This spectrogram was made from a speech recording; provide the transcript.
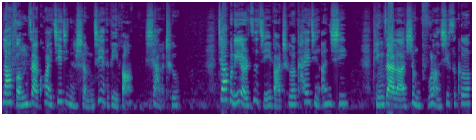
拉冯在快接近省界的地方下了车，加布里尔自己把车开进安息。停在了圣弗朗西斯科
